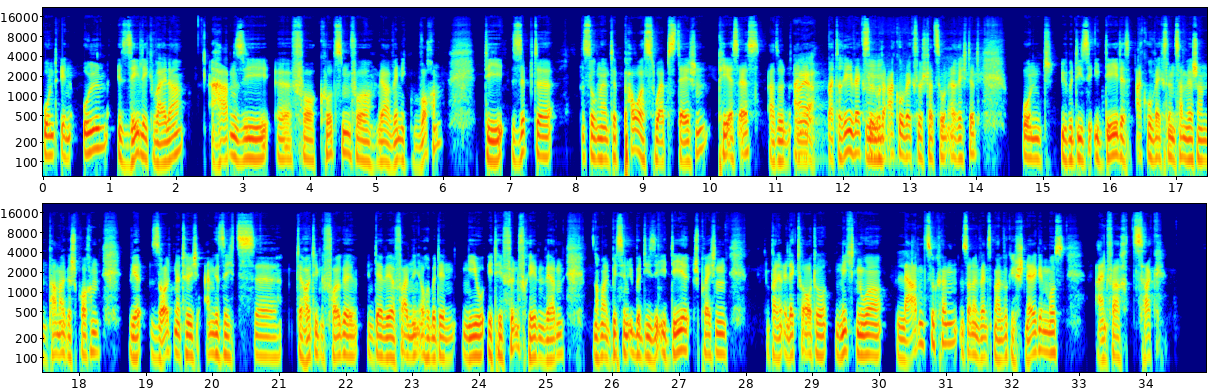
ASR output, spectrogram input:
Und in Ulm Seligweiler haben sie äh, vor kurzem, vor ja, wenigen Wochen, die siebte sogenannte Power Swap Station, PSS, also eine Ah, ja. Batteriewechsel- Mhm. oder Akkuwechselstation errichtet. Und über diese Idee des Akkuwechselns haben wir schon ein paar Mal gesprochen. Wir sollten natürlich angesichts äh, der heutigen Folge, in der wir vor allen Dingen auch über den Neo ET5 reden werden, nochmal ein bisschen über diese Idee sprechen, bei einem Elektroauto nicht nur laden zu können, sondern wenn es mal wirklich schnell gehen muss, einfach zack,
